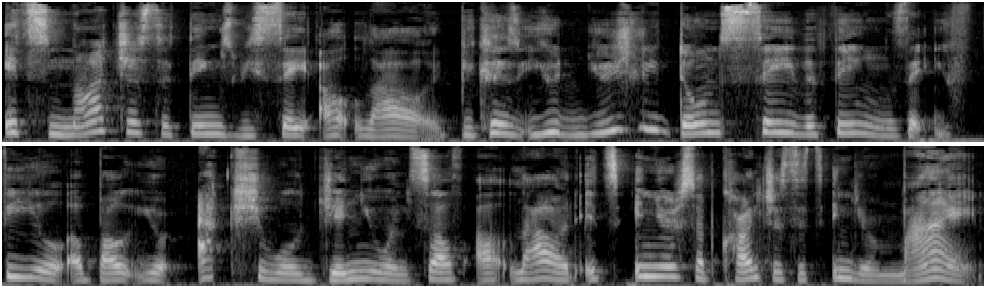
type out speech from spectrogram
it's not just the things we say out loud because you usually don't say the things that you feel about your actual genuine self out loud. It's in your subconscious, it's in your mind,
